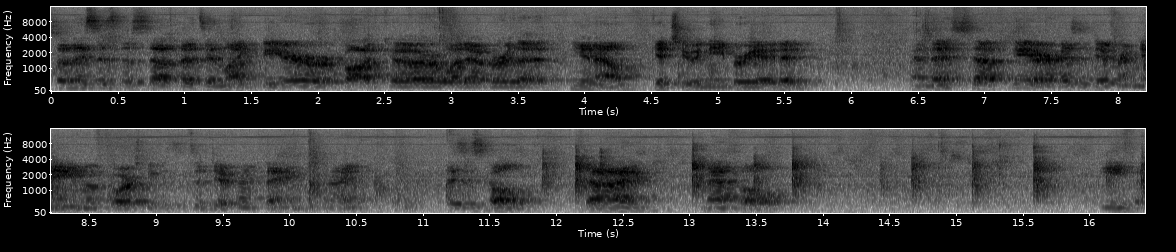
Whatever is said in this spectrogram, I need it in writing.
So this is the stuff that's in like beer or vodka or whatever that, you know, gets you inebriated. And this stuff here has a different name, of course, because it's a different thing, right? This is called dimethyl ether.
